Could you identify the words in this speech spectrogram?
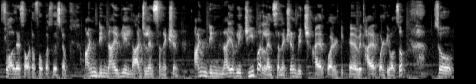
flawless autofocus system, undeniably large lens selection, undeniably cheaper lens selection, which higher quality uh, with higher quality also. So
